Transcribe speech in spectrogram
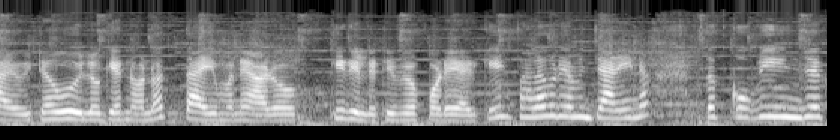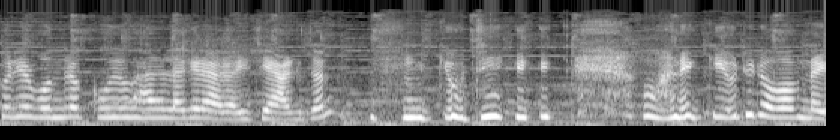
আর ওইটাও হইল গিয়ে ননদ, তাই মানে আরও কি রিলেটিভে পড়ে আর কি। ভালো করে আমি জানি না। তো খুবই এনজয় করি, আর বন্ধুরা খুবই ভালো লাগে। আর এই যে একজন কিউটি মানে কিউটির অভাব নাই,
